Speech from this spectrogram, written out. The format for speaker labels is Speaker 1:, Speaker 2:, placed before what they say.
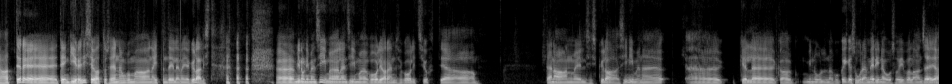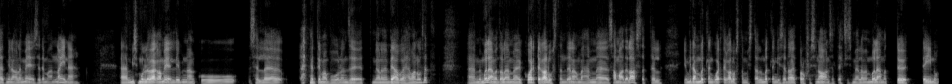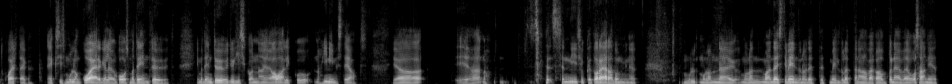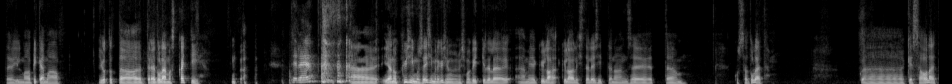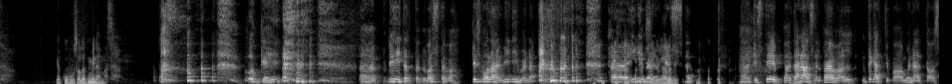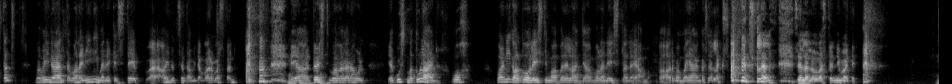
Speaker 1: ja tere, teen kiire sissejuhatuse, ennem kui ma näitan teile meie külalist. Minu nimi on Siim Õja, olen Siim Õja kooli arendus- ja koolitusjuht ja täna on meil siis külas inimene, äh, kellega minul nagu kõige suurem erinevus võib-olla on see jah, et mina olen mees ja tema on naine. Äh, mis mulle väga meeldib nagu selle tema puhul on see, et me oleme peaaegu ühevanused Äh, me mõlemad oleme koertega alustanud enam-vähem äh, samadel aastatel ja mida ma mõtlen koertega alustamist all, mõtlengi seda, et professionaalselt ehk siis me oleme mõlemad tööd teinud koertega. Ehk siis mul on koer, kellega koos ma teen tööd ja ma teen tööd ühiskonna ja avaliku noh, inimeste jaoks. Ja, ja noh, see on nii niisugune tore äratundmine, et mul, mul on, mul on, ma olen täiesti veendunud, et, et meil tuleb täna väga põnev osa, nii et ilma pikema jututa, tere tulemast, Kati
Speaker 2: tere
Speaker 1: äh, ja noh, küsimus, esimene küsimus, mis ma kõikidele äh, meie küla, külalistele esitan, on see, et ähm, kust sa tuled? Äh, kes sa oled ja kuhu sa oled minemas?
Speaker 2: okei, lühidalt peab ju vastama, kes ma olen, inimene inimene, kes, äh, kes teeb tänasel päeval, tegelikult juba mõned aastad, ma võin öelda, ma olen inimene, kes teeb äh, ainult seda, mida ma armastan. Ja mhm. tõesti, ma olen väga rahul. Ja kust ma tulen, oh, ma olen igal pool Eestimaa peal elanud ja ma olen eestlane ja ma arvan, ma jään ka selleks. Et sellele, selle loo vastan niimoodi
